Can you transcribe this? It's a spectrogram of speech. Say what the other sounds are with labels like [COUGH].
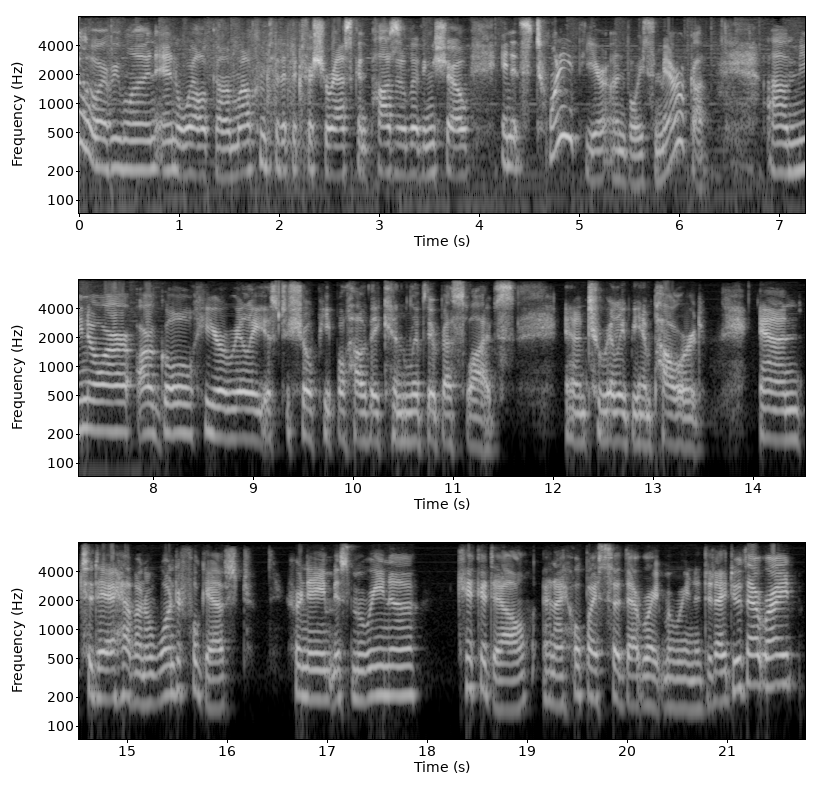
Hello, everyone, and welcome. Welcome to the Patricia Raskin Positive Living Show in its 20th year on Voice America. Um, you know, our, our goal here really is to show people how they can live their best lives and to really be empowered. And today I have on a wonderful guest. Her name is Marina Kikadel, and I hope I said that right, Marina. Did I do that right?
